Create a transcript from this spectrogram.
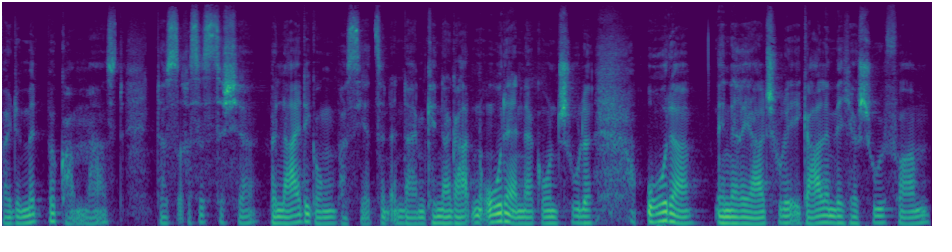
weil du mitbekommen hast, dass rassistische Beleidigungen passiert sind in deinem Kindergarten oder in der Grundschule oder in der Realschule, egal in welcher Schulform,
